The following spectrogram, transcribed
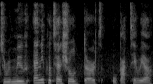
to remove any potential dirt or bacteria.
